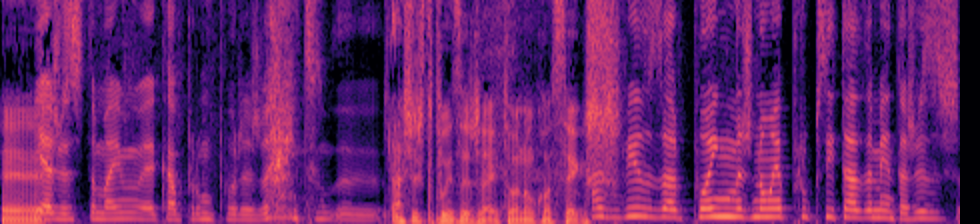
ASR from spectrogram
Eh, E às vezes também acabo por me pôr a jeito. de- Achas que te pões a jeito ou não consegues? Às vezes ponho, mas não é propositadamente. Às vezes,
